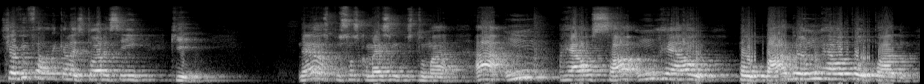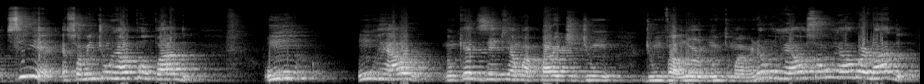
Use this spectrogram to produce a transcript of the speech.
você já ouviu falar daquela história assim que né, as pessoas começam a acostumar, ah, um real, sal, um real poupado é um real poupado. Sim, é, é somente um real poupado. Um, um real não quer dizer que é uma parte de um, de um valor muito maior. Não, um real é só um real guardado.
